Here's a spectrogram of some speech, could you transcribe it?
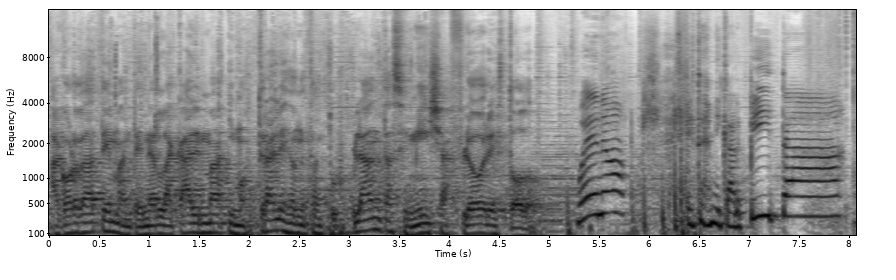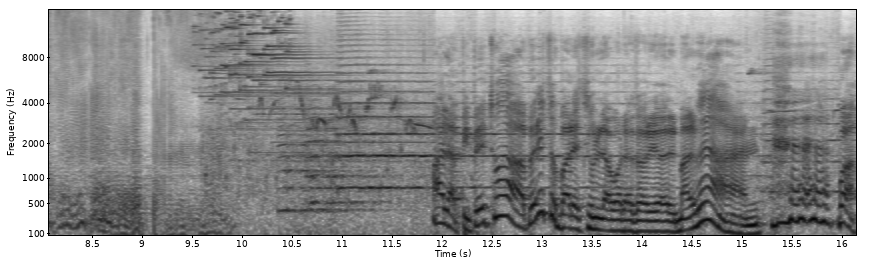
Acordate mantener la calma y mostrarles dónde están tus plantas, semillas, flores, todo. Bueno, esta es mi carpita. A la pipetua, pero esto parece un laboratorio del Malbrán. bueno,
